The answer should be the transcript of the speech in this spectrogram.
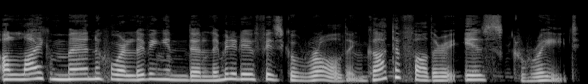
Unlike men who are living in the limited physical world, God the Father is great.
